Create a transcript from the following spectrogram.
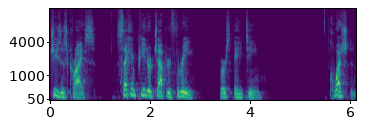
Jesus Christ. 2 Peter chapter 3, verse 18. Question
